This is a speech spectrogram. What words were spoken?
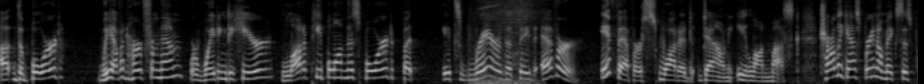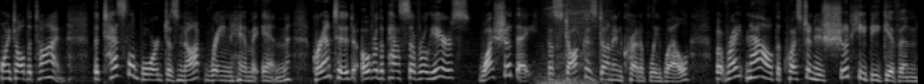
Uh, the board we haven't heard from them. We're waiting to hear. A lot of people on this board, but it's rare that they've ever if ever, swatted down Elon Musk. Charlie Gasparino makes this point all the time. The Tesla board does not rein him in. Granted, over the past several years, why should they? The stock has done incredibly well. But right now, the question is should he be given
